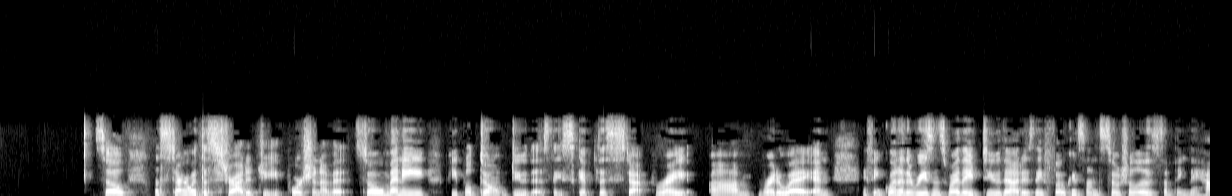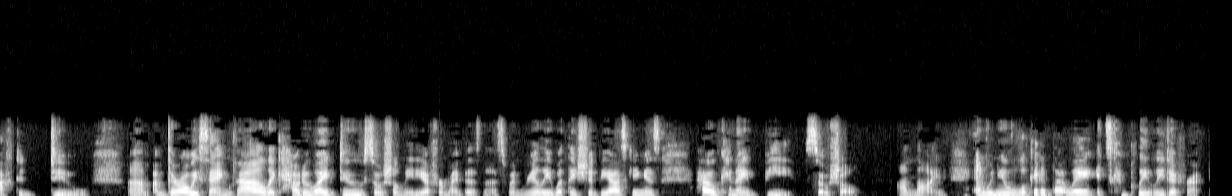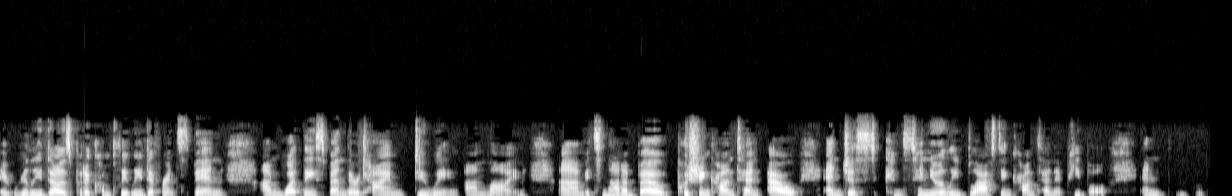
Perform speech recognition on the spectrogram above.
So let's start with the strategy portion of it. So many people don't do this; they skip this step right um, right away. And I think one of the reasons why they do that is they focus on social as something they have to do. Um, um they're always saying, "Val, like, how do I do social media for my business?" When really, what they should be asking is, "How can I be social?" Online. And when you look at it that way, it's completely different. It really does put a completely different spin on what they spend their time doing online. Um, it's not about pushing content out and just continually blasting content at people. And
